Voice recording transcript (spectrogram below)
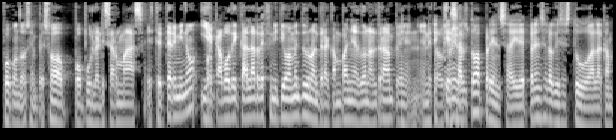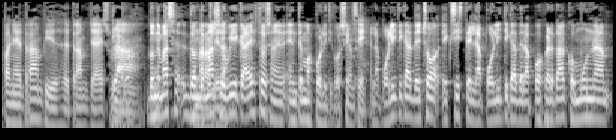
fue cuando se empezó a popularizar más este término y acabó de calar definitivamente durante la campaña de Donald Trump en, en Es Estados que Unidos. saltó a prensa y de prensa lo que dices tú a la campaña de Trump y desde Trump ya es Claro, una. donde más, donde más se ubica esto es en, en temas políticos siempre. Sí. En la política, de hecho, existe la política de la posverdad como una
